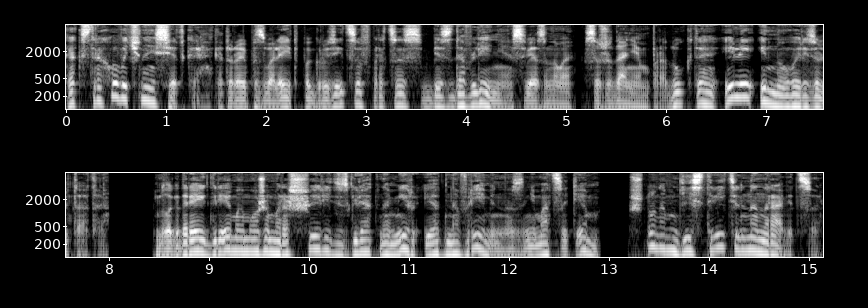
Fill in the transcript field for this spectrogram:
как страховочная сетка, которая позволяет погрузиться в процесс без давления, связанного с ожиданием продукта или иного результата. Благодаря игре мы можем расширить взгляд на мир и одновременно заниматься тем, что нам действительно нравится.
